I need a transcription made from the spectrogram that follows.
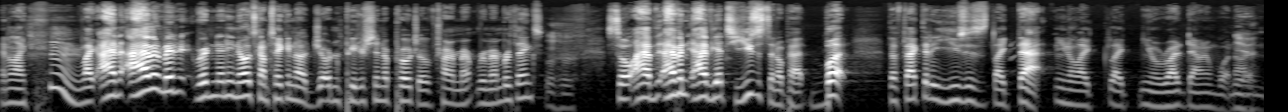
And I'm like, hmm, like I, I haven't made, written any notes. I'm taking a Jordan Peterson approach of trying to mem- remember things. Mhm. So I have I haven't have yet to use a steno pad, but the fact that he uses like that, you know, like like you know, write it down and whatnot. Yeah. And,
